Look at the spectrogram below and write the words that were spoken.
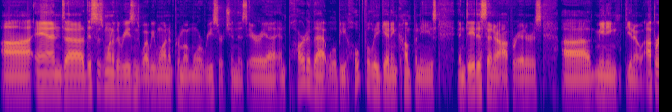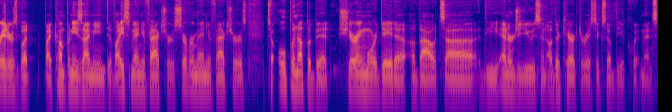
Uh, and uh, this is one of the reasons why we want to promote more research in this area and part of that will be hopefully getting companies and data center operators, uh, meaning you know operators, but by companies, I mean device manufacturers, server manufacturers, to open up a bit, sharing more data about uh, the energy use and other characteristics of the equipment.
